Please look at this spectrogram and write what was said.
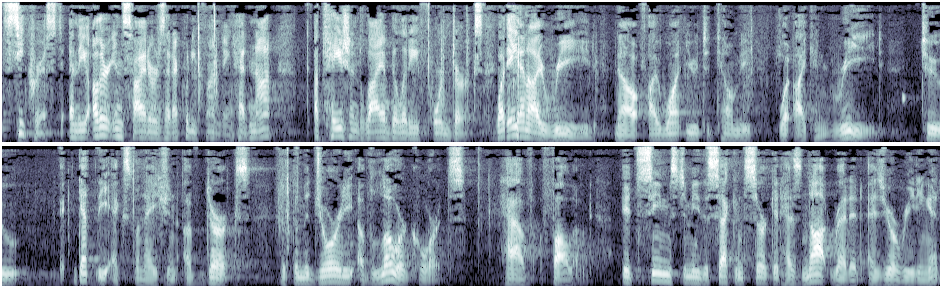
Secrist and the other insiders at Equity Funding had not occasioned liability for Dirks. What can I read? Now, I want you to tell me what I can read to get the explanation of Dirks that the majority of lower courts have followed. It seems to me the Second Circuit has not read it as you're reading it.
